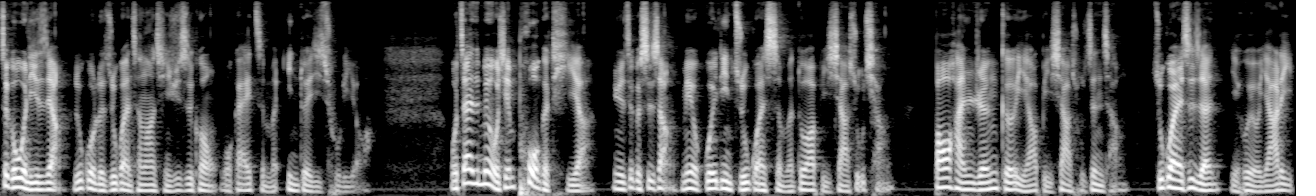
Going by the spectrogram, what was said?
这个问题是这样：如果我的主管常常情绪失控，我该怎么应对及处理哦？我在这边我先破个题啊，因为这个世上没有规定主管什么都要比下属强，包含人格也要比下属正常。主管也是人，也会有压力。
